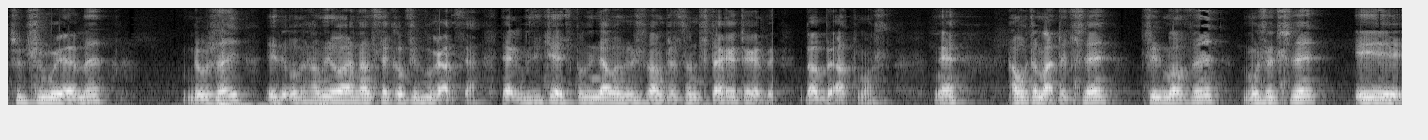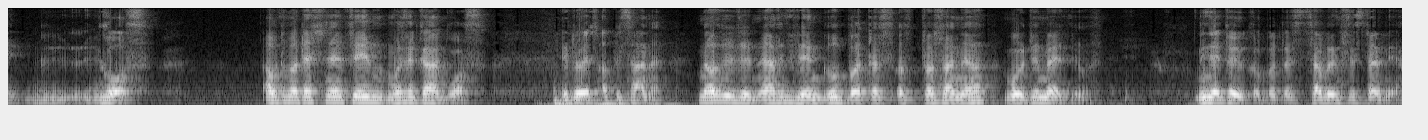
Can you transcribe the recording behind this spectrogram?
Przytrzymujemy dłużej i uruchomiła nam się konfiguracja. Jak widzicie, wspominałem już wam, że są cztery tryby Dolby Atmos, nie? Automatyczny, filmowy, muzyczny i głos. Automatyczny film, muzyka, głos. I tu jest opisane nowy wymiar dźwięku podczas odtwarzania multimediów. I nie tylko, bo to jest w całym systemie.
